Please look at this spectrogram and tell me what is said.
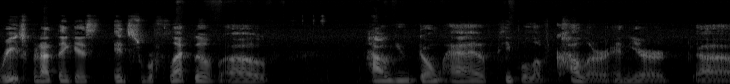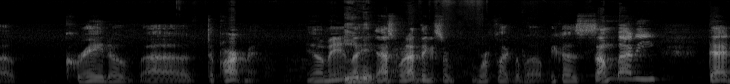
reach, but I think it's it's reflective of how you don't have people of color in your uh, creative uh, department. You know what I mean? Even- like that's what I think it's reflective of because somebody that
